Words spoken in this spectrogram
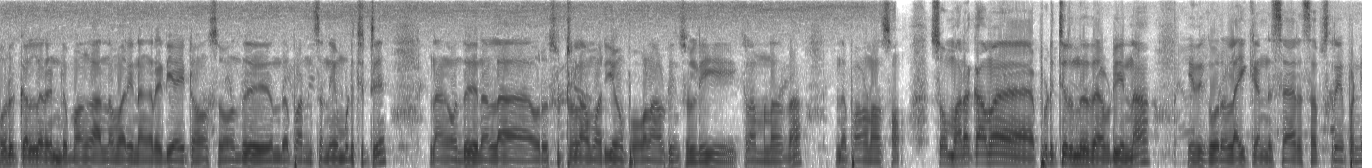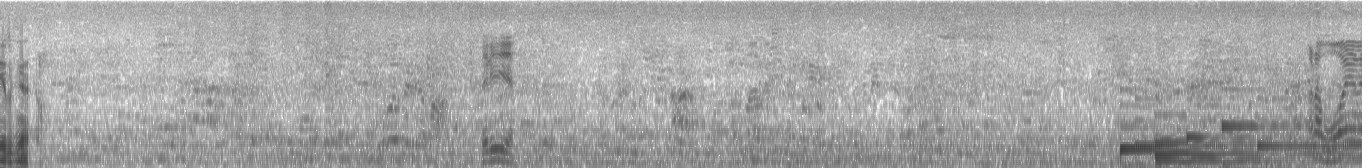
ஒரு கல்லில் ரெண்டு மாங்க அந்த மாதிரி நாங்கள் ரெடி ஆகிட்டோம் ஸோ வந்து இந்த ஃபங்க்ஷனையும் முடிச்சுட்டு நாங்கள் வந்து நல்லா ஒரு சுற்றுலா மாதிரியும் போகலாம் அப்படின்னு சொல்லி கிளம்புனது தான் இந்த பாவனாசம். ஸோ மறக்காமல் பிடிச்சிருந்தது அப்படின்னா இதுக்கு ஒரு லைக் அண்ட் ஷேர் சப்ஸ்கிரைப் பண்ணிடுங்க தெரியுது ஓயில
